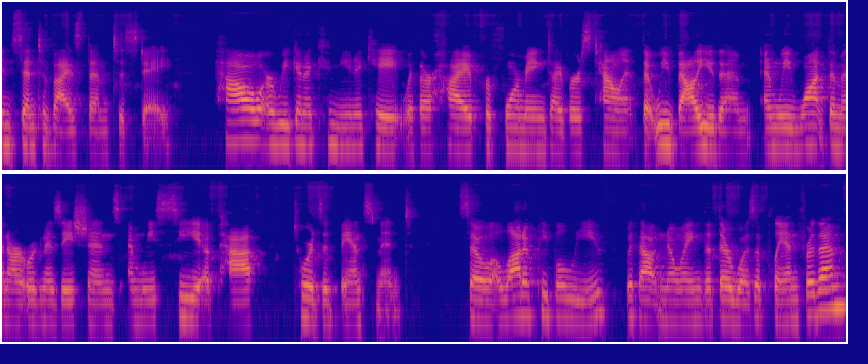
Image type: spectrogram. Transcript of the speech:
incentivize them to stay? How are we going to communicate with our high performing, diverse talent that we value them and we want them in our organizations and we see a path towards advancement? So a lot of people leave without knowing that there was a plan for them,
